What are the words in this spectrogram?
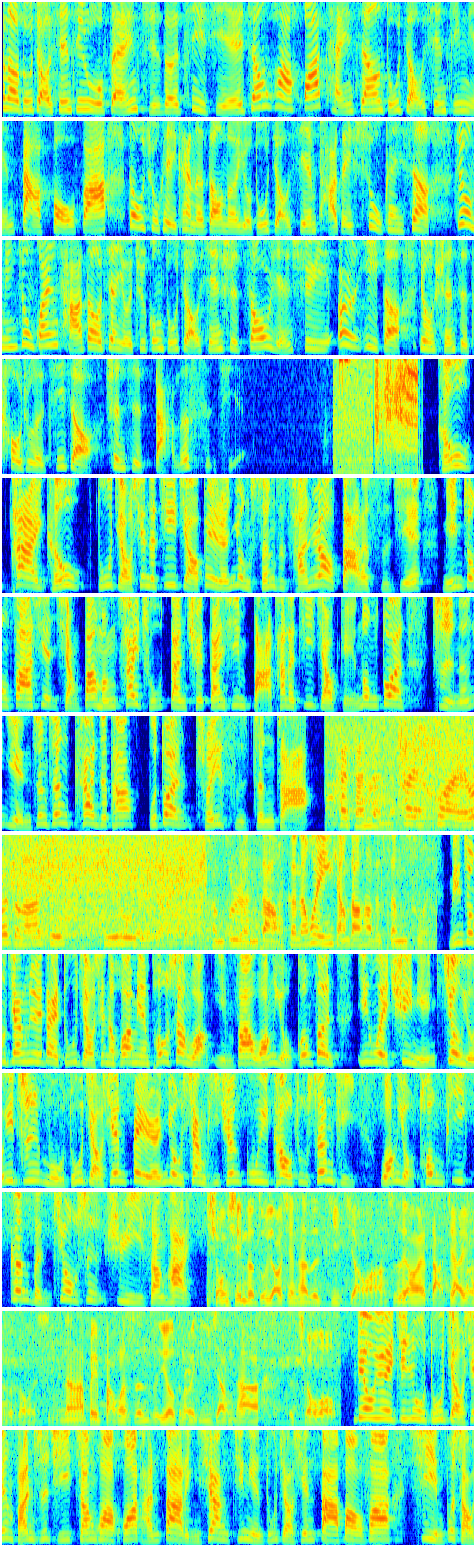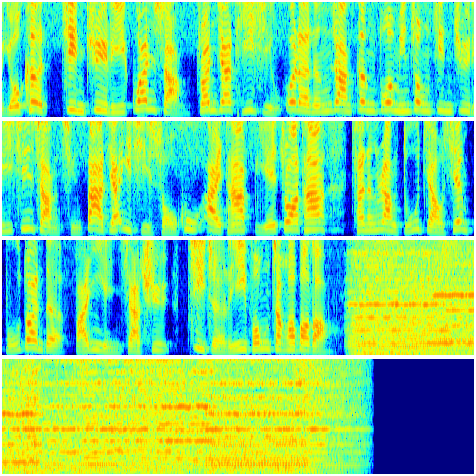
看到独角仙进入繁殖的季节，彰化花坛乡独角仙今年大爆发，到处可以看得到呢，有独角仙爬在树干上。就有民众观察到，竟然有一只公独角仙是遭人蓄意恶意的用绳子套住了犄角，甚至打了死结。可恶，太可恶！独角仙的犄角被人用绳子缠绕，打了死结。民众发现，想帮忙拆除，但却担心把它的犄角给弄断，只能眼睁睁看着它不断垂死挣扎。太残忍了，太坏了！为什么要去欺负独角仙？很不人道，可能会影响到它的生存。民众将虐待独角仙的画面抛上网，引发网友公愤。因为去年就有一只母独角仙被人用橡皮圈故意套住身体，网友痛批根本就是蓄意伤害。雄性的独角仙，它的犄角啊是用来打架用的东西，那它被绑了绳子以后，可能会影响它的求偶。六月进入独角仙繁殖期，彰化花坛大岭巷今年独角仙大爆发，吸引不少游客近距离观赏。专家提醒，为了能让更多民众近距离欣赏，请大家一起守护爱它，别抓它，才能让独角仙不断的繁衍下去。记者林一峰彰化报道。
